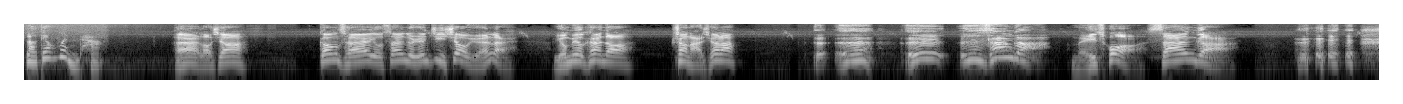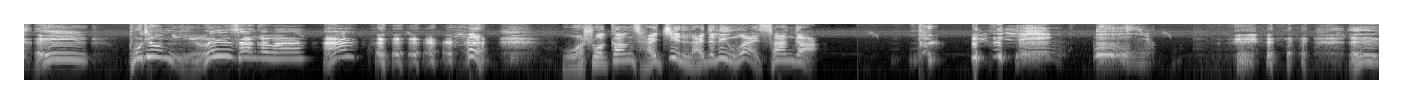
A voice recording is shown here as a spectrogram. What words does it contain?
老刁问他：“哎，老乡，刚才有三个人进校园来，有没有看到？上哪去了？”“呃呃呃，三个。”“没错，三个。”“哎，不就你们三个吗？”“啊？”“，我说刚才进来的另外三个。”“呃，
